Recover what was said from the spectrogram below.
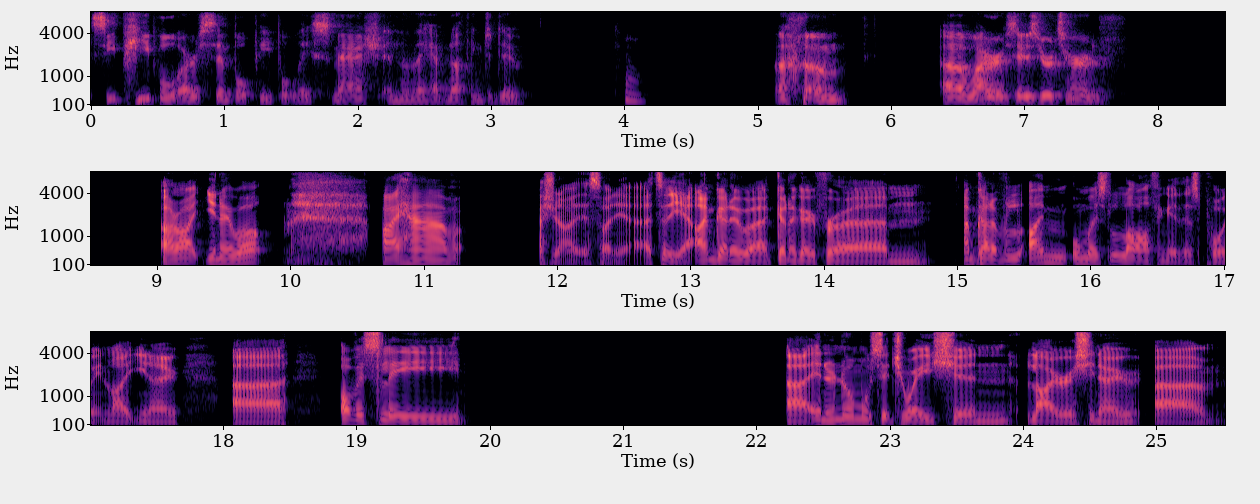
see people are simple people. They smash, and then they have nothing to do. Hmm. Um, uh, Lyris, it is your turn. All right, you know what? I have actually no, this one. Yeah, so yeah, I'm gonna uh, gonna go for um. I'm kind of I'm almost laughing at this point. Like you know, uh, obviously, uh, in a normal situation, Lyris, you know, um,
